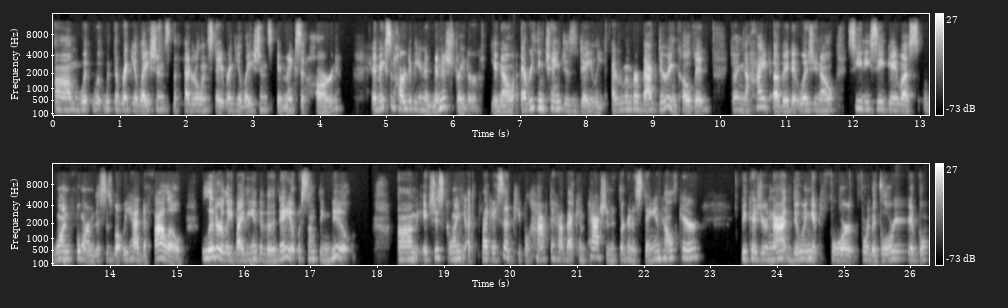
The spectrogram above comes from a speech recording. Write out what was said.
um, with, with, with the regulations, the federal and state regulations, it makes it hard. It makes it hard to be an administrator. You know, everything changes daily. I remember back during COVID, during the height of it, it was, you know, CDC gave us one form. This is what we had to follow. Literally, by the end of the day, it was something new. Um, it's just going, like I said, people have to have that compassion if they're going to stay in healthcare because you're not doing it for for the glory of going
